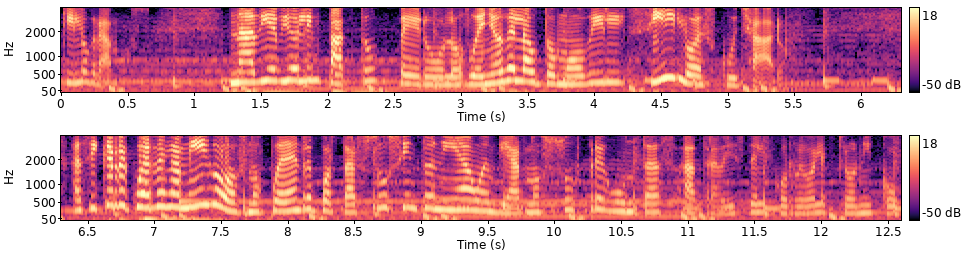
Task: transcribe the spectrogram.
kilogramos. Nadie vio el impacto, pero los dueños del automóvil sí lo escucharon. Así que recuerden amigos, nos pueden reportar su sintonía o enviarnos sus preguntas a través del correo electrónico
